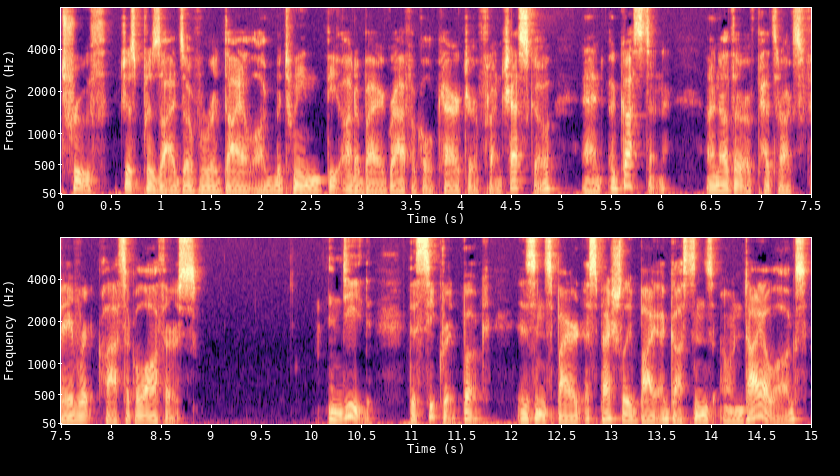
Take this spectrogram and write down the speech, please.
truth just presides over a dialogue between the autobiographical character Francesco and Augustine, another of Petrarch's favorite classical authors. Indeed, the secret book is inspired especially by Augustine's own dialogues,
